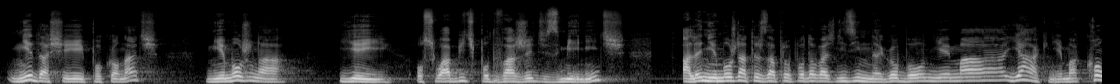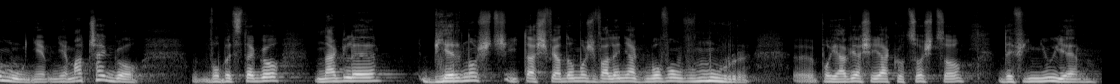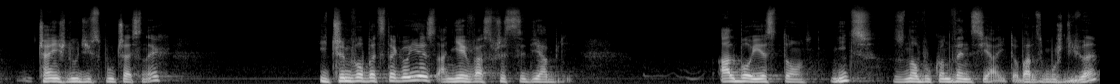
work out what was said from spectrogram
Nie da się jej pokonać, nie można jej osłabić, podważyć, zmienić, ale nie można też zaproponować nic innego, bo nie ma jak, nie ma komu, nie, nie ma czego. Wobec tego nagle bierność i ta świadomość walenia głową w mur e, pojawia się jako coś, co definiuje część ludzi współczesnych. I czym wobec tego jest, a niech was wszyscy diabli. Albo jest to nic, znowu konwencja, i to bardzo możliwe,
